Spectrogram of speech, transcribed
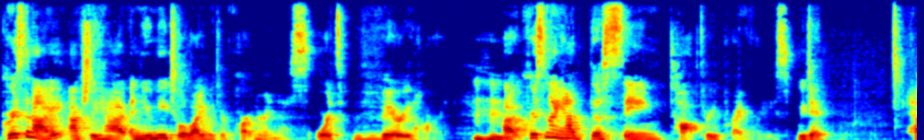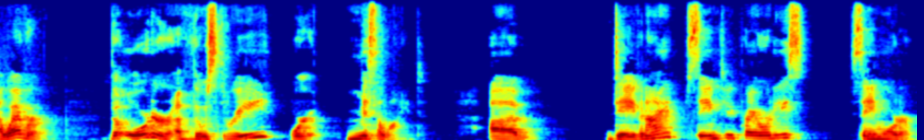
Chris and I actually had, and you need to align with your partner in this, or it's very hard. Mm-hmm. Uh, Chris and I had the same top three priorities. We did. However, the order of those three were misaligned. Um, Dave and I, same three priorities, same order.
